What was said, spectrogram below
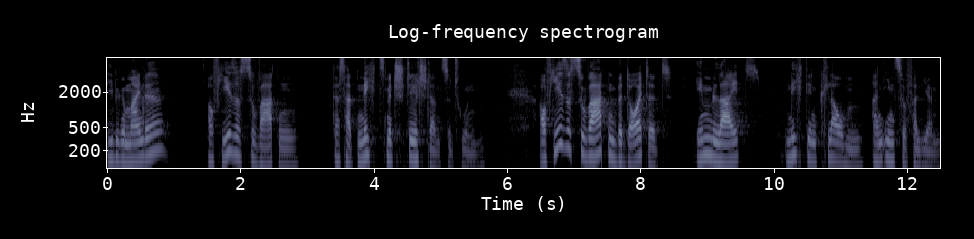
Liebe Gemeinde, auf Jesus zu warten, das hat nichts mit Stillstand zu tun. Auf Jesus zu warten bedeutet, im Leid nicht den Glauben an ihn zu verlieren.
